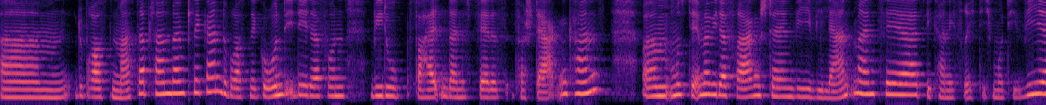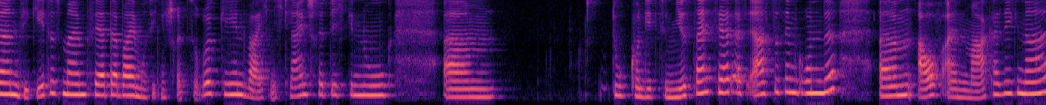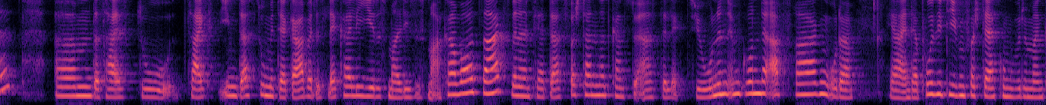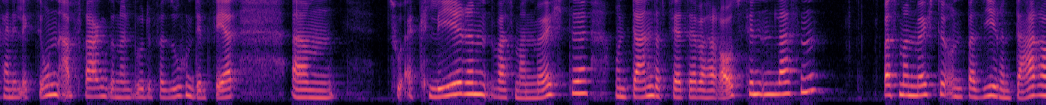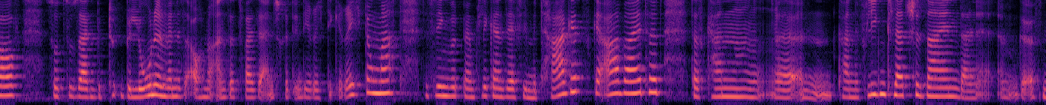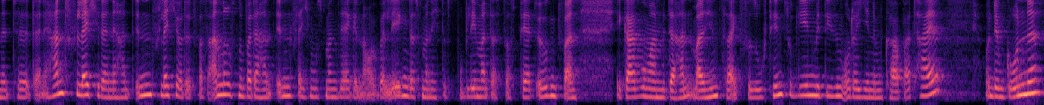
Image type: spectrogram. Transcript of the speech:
Ähm, du brauchst einen Masterplan beim Klickern, du brauchst eine Grundidee davon, wie du Verhalten deines Pferdes verstärken kannst. Ähm, musst dir immer wieder Fragen stellen, wie, wie lernt mein Pferd, wie kann ich es richtig motivieren, wie geht es meinem Pferd dabei, muss ich einen Schritt zurückgehen, war ich nicht kleinschrittig genug. Ähm, du konditionierst dein Pferd als erstes im Grunde ähm, auf ein Markersignal das heißt, du zeigst ihm, dass du mit der Gabe des Leckerli jedes Mal dieses Markerwort sagst. Wenn ein Pferd das verstanden hat, kannst du erste Lektionen im Grunde abfragen oder ja, in der positiven Verstärkung würde man keine Lektionen abfragen, sondern würde versuchen, dem Pferd ähm, zu erklären, was man möchte und dann das Pferd selber herausfinden lassen was man möchte und basierend darauf sozusagen belohnen, wenn es auch nur ansatzweise einen Schritt in die richtige Richtung macht. Deswegen wird beim Klickern sehr viel mit Targets gearbeitet. Das kann, äh, kann eine Fliegenklatsche sein, deine ähm, geöffnete, deine Handfläche, deine Handinnenfläche oder etwas anderes. Nur bei der Handinnenfläche muss man sehr genau überlegen, dass man nicht das Problem hat, dass das Pferd irgendwann, egal wo man mit der Hand mal hinzeigt, versucht hinzugehen mit diesem oder jenem Körperteil. Und im Grunde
